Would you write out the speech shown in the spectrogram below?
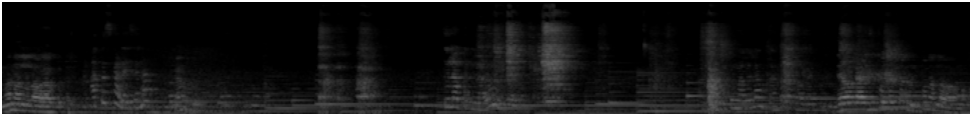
म्हणाला लावा अगोदर आताच काढायचं ना तुला पण लावू तुम्हाला लावू का देवाला आधी पूजा करून पुन्हा लावा मला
